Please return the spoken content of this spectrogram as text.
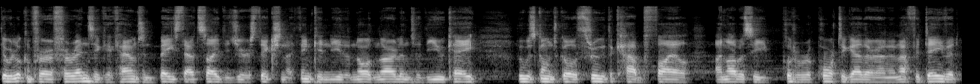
they were looking for a forensic accountant based outside the jurisdiction, I think in either Northern Ireland or the UK, who was going to go through the CAB file and obviously put a report together and an affidavit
